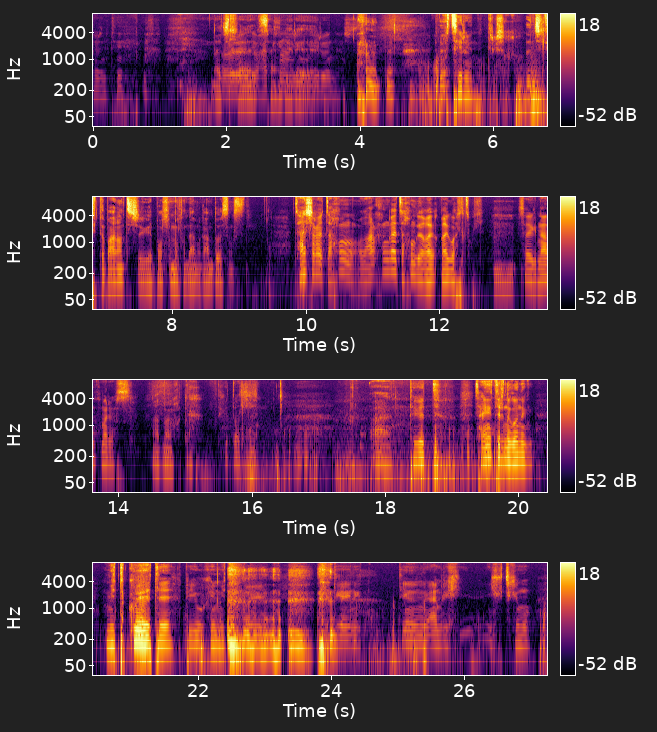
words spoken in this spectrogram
Харин тийм. Ажлаа сайн гэрээ. хэрэг. Хуц хэрэг энэ шиг. Энэ жил гэхдээ баруунт шиг болгон болгонд амар гандуу байсан гэсэн. Цаашаа завхан архангаа завхан гайг болцсон. Сая яг наадмаар явсан. Наад нар хата. Тэгэхэд бол аа тэгээд саяны тэр нөгөө нэг мэдхгүй те би юу юм мэдхгүй. Тэгээд нэг тийм амар их их ч юм уу.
